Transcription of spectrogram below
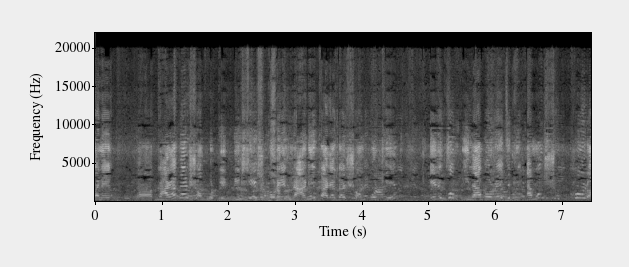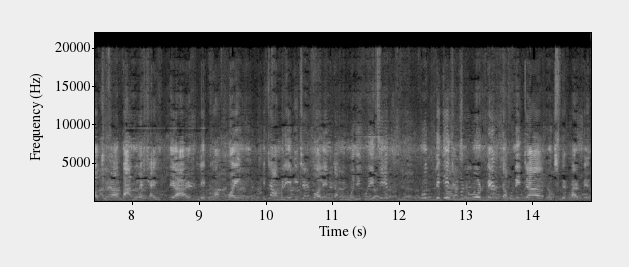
মানে কারাগার সম্পর্কে, বিশেষ করে নারী কারাগার সম্পর্কে এরকম ইলাবোরেট এমন সূক্ষ্ম রচনা বাংলা সাহিত্যে আর লেখা হয়নি। এটা আমার এডিটার বলেন, তো আমি মনে করি যে প্রত্যেকে যখন পড়বেন তখন এটা বুঝতে পারবেন।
